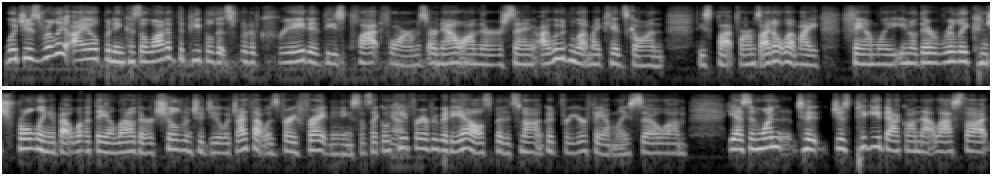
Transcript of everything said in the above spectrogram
which is really eye opening because a lot of the people that sort of created these platforms are now on there saying, I wouldn't let my kids go on these platforms. I don't let my family, you know, they're really controlling about what they allow their children to do, which I thought was very frightening. So it's like, okay, yeah. for everybody else, but it's not good for your family. So, um, yes. And one to just piggyback on that last thought,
